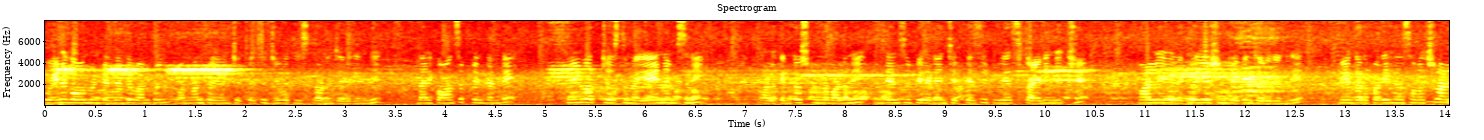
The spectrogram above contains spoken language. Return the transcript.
పోయిన గవర్నమెంట్ ఏంటంటే వన్ వన్ వన్ ఫైవ్ అని చెప్పేసి జీవో తీసుకురావడం జరిగింది. దాని కాన్సెప్ట్ ఏంటంటే ఫీల్డ్ వర్క్ చేస్తున్న ఏఎన్ఎంస్ని వాళ్ళకి ఇంట్రెస్ట్ ఉన్న వాళ్ళని ఇంటెన్సివ్ పీరియడ్ అని చెప్పేసి టూ ఇయర్స్ ట్రైనింగ్ ఇచ్చి వాళ్ళని రెగ్యులైజేషన్ చేయడం జరిగింది. మేము గత పదిహేను సంవత్సరాల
